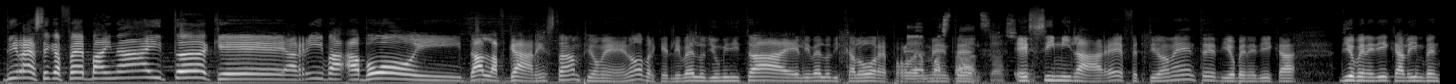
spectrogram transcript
di Resti Caffè by Night che arriva a voi dall'Afghanistan più o meno, perché il livello di umidità e il livello di calore probabilmente sì. è similare, effettivamente. Dio benedica. Dio benedica l'inven-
